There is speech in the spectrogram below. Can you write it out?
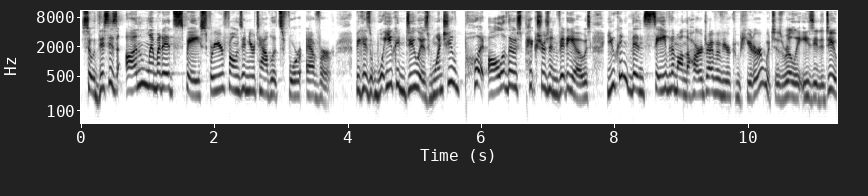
So this is unlimited space for your phones and your tablets forever. Because what you can do is once you put all of those pictures and videos, you can then save them on the hard drive of your computer, which is really easy to do.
